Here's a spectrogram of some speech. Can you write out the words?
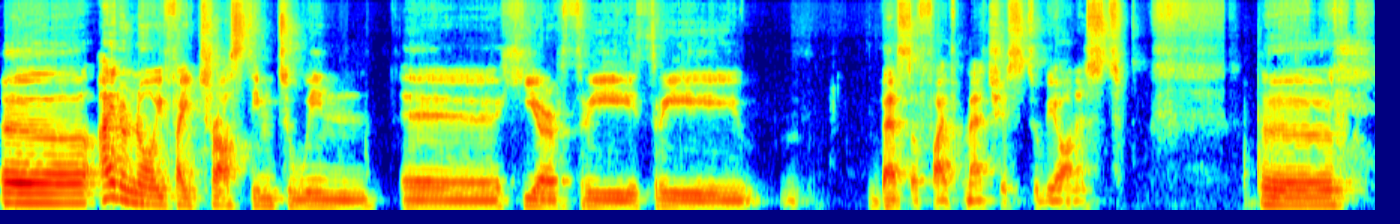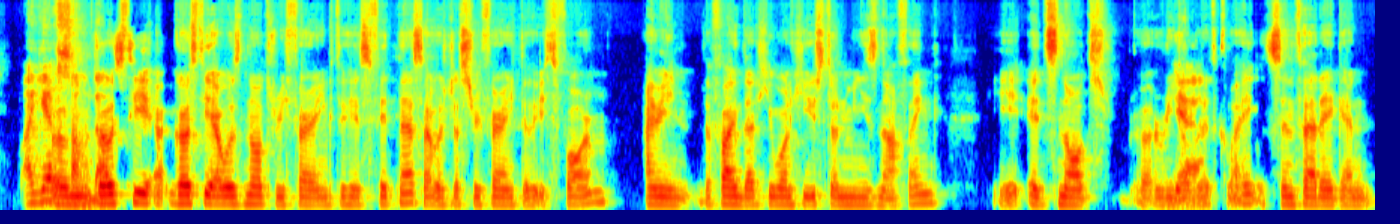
uh, I don't know if I trust him to win uh, here three three best of five matches. To be honest, uh, I have some Um, doubts. Ghosty, uh, Ghosty, I was not referring to his fitness. I was just referring to his form. I mean, the fact that he won Houston means nothing. It's not uh, real Yeah. red clay. It's synthetic, and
